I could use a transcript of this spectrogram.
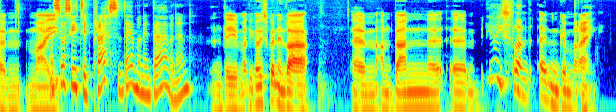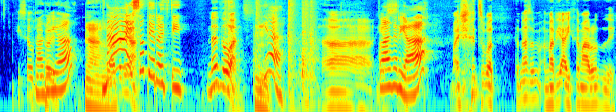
um, mae... Associated Press ydy, mae'n un da fan hyn. Yndi, mae wedi cael ei sgwennu'n dda um, amdan... Uh, um, Ydy Iceland yn Gymraeg? Gladria? Na, Na Iseldiroedd di... Netherlands? Hmm. Ie. Yeah. Ah, Gladria? Mae eisiau, ti'n bod, dyna mae'r iaith yma ar ydy.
